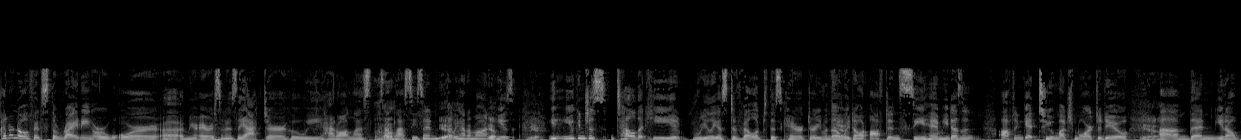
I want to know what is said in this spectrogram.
I don't know if it's the writing or or uh, Amir Arison as the actor who we had on last that last season Uh-huh. Yeah. that we had him on. Yep. He's you, you can just tell that he really has developed this character, even though Yeah. we don't often see him. He doesn't often get too much more to do Yeah. um, than you know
